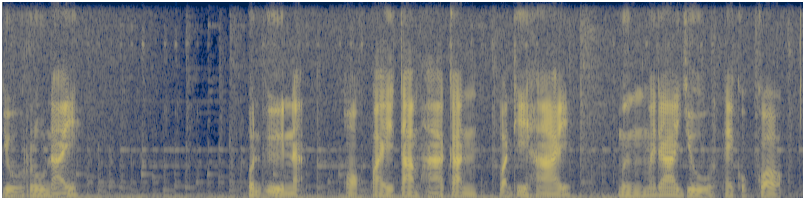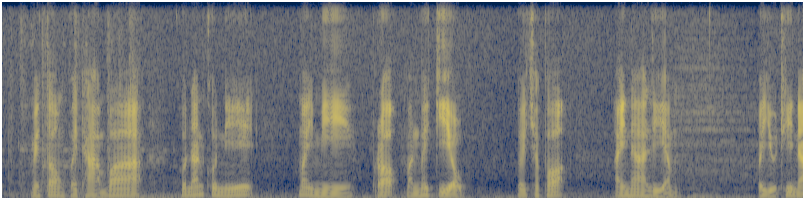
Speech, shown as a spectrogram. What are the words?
อยู่รูไหน คนอื่นน่ะออกไปตามหากันวันที่หาย มึงไม่ได้อยู่ในกกอก ไม่ต้องไปถามว่า คนนั้นคนนี้ไม่มีเพราะมันไม่เกี่ยว โดยเฉพาะไอ้หน้าเหลี่ยม ไปอยู่ที่ไหน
